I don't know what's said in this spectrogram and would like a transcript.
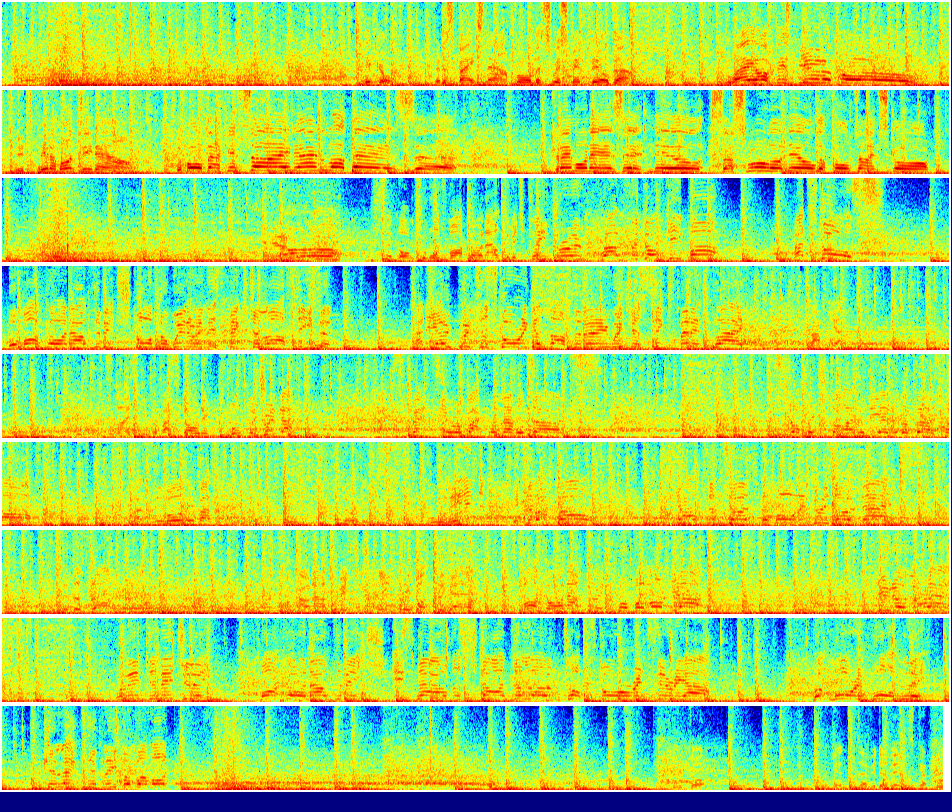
Pickle. Bit of space now for the Swiss midfielder. Way off is beautiful! It's Pinamonti now. The ball back inside and Lopez. Uh, Cremonese nil, Sassuolo nil, the full-time score. It long towards Marco Arnautovic, clean through,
